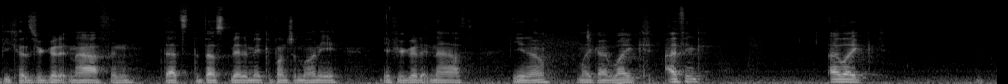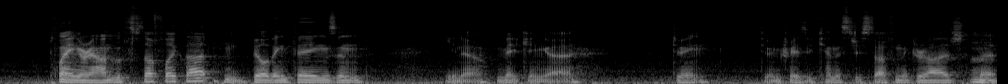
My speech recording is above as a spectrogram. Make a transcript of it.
because you're good at math and that's the best way to make a bunch of money if you're good at math, you know? Like, I like, I think, I like playing around with stuff like that and building things and, you know, making, uh, doing, doing crazy chemistry stuff in the garage. Mm. But,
